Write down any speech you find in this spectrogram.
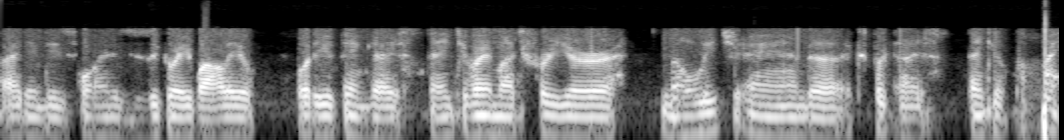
I think this point this is a great value. What do you think, guys? Thank you very much for your knowledge and uh, expertise. Thank you. Bye.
